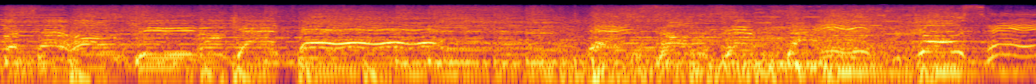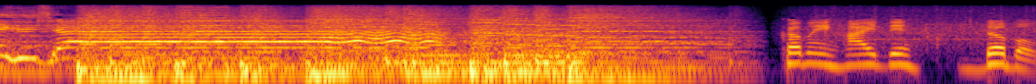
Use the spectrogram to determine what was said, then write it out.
翼を広げて伝統戦隊ゴセイジャー Kamen Rider Double.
